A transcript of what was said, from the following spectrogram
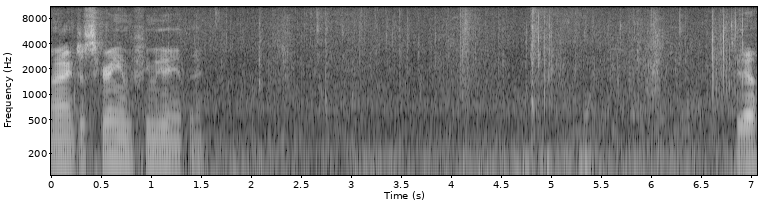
Alright, just scream if you need anything. Yeah.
